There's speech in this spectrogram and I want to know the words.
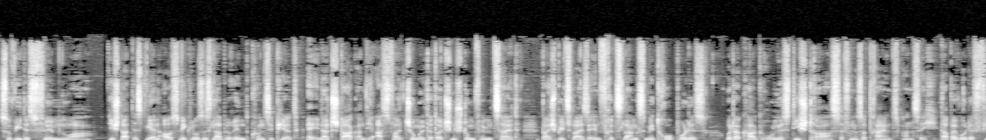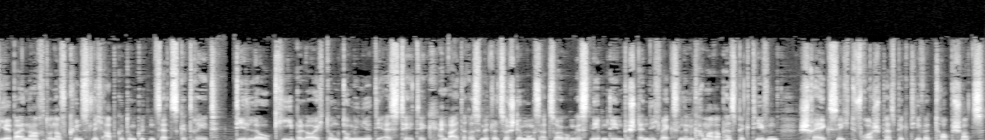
sowie des Film Noir. Die Stadt ist wie ein auswegloses Labyrinth konzipiert, erinnert stark an die Asphaltdschungel der deutschen Stummfilmzeit, beispielsweise in Fritz Langs Metropolis oder Karl Grunes Die Straße von 1923. Dabei wurde viel bei Nacht und auf künstlich abgedunkelten Sets gedreht. Die Low-Key-Beleuchtung dominiert die Ästhetik. Ein weiteres Mittel zur Stimmungserzeugung ist neben den beständig wechselnden Kameraperspektiven, Schrägsicht, Froschperspektive, Topshots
